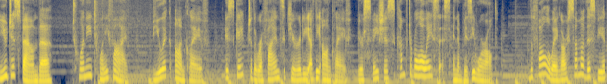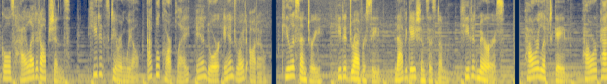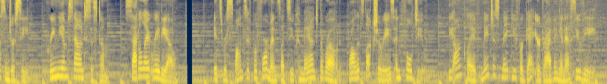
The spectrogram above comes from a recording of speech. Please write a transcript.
You just found the 2025 Buick Enclave. Escape to the refined security of the Enclave, your spacious, comfortable oasis in a busy world. The following are some of this vehicle's highlighted options. Heated steering wheel, Apple CarPlay and or Android Auto, keyless entry, heated driver seat, navigation system, heated mirrors, power liftgate, power passenger seat, premium sound system, satellite radio. Its responsive performance lets you command the road, while its luxuries enfold you. The Enclave may just make you forget you're driving an SUV.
